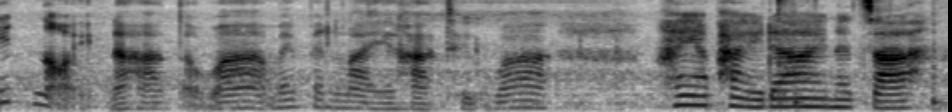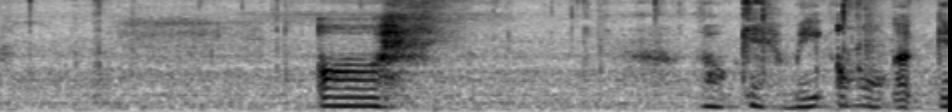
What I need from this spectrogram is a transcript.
นิดหน่อยนะคะ แต่ว่าไม่เป็นไรค่ะ ถือว่า ให้อภัยได้นะจ๊ะโอ้ยเราแกะไม่ออกอะแก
